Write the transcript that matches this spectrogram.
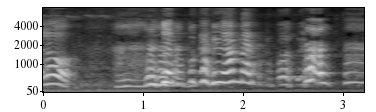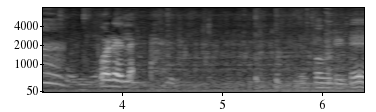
ஹலோ. உப்பு கறி தான் போகுது. போடல. உப்பை விட்டுட்டு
